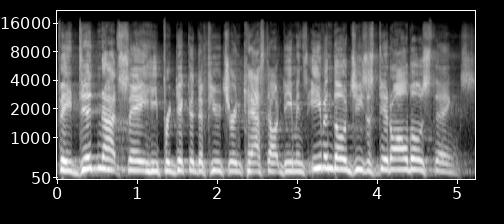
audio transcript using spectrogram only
They did not say he predicted the future and cast out demons, even though Jesus did all those things.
